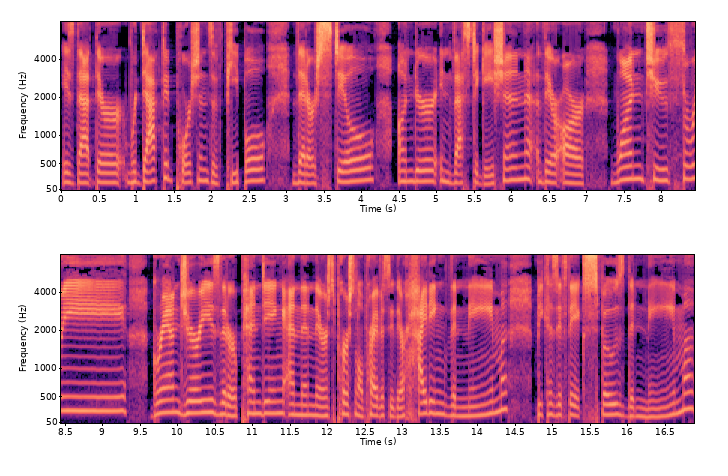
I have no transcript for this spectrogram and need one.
is that there are redacted portions of people that are still under investigation. There are one, two, three grand juries that are pending, and then there's personal privacy. They're hiding the name because if they expose the name,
